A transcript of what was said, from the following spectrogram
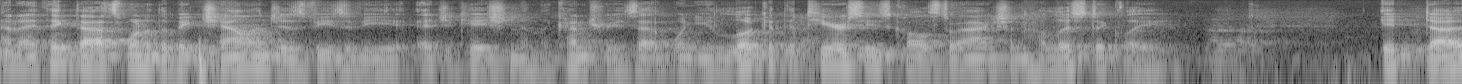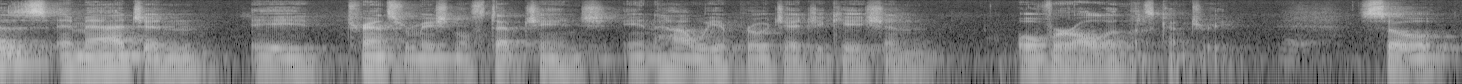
And I think that's one of the big challenges vis-à-vis education in the country, is that when you look at the TRC's calls to action holistically, it does imagine a transformational step change in how we approach education overall in this country. So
